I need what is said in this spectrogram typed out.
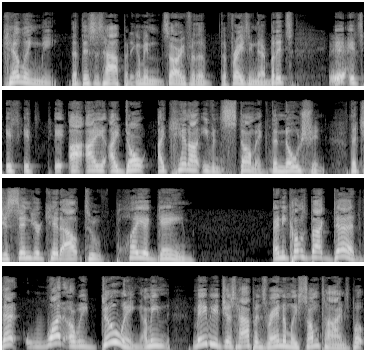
killing me that this is happening. I mean, sorry for the the phrasing there, but it's Yeah. it's it's it's it, I I don't I cannot even stomach the notion that you send your kid out to play a game and he comes back dead. That what are we doing? I mean, maybe it just happens randomly sometimes, but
